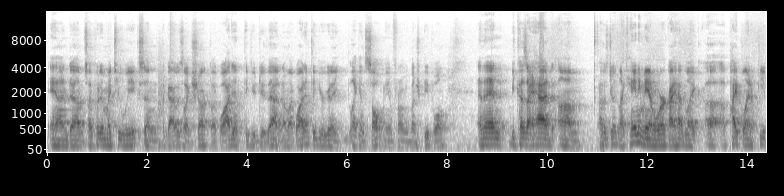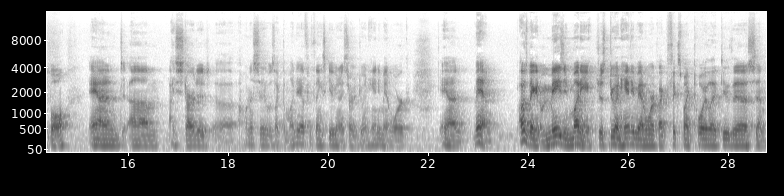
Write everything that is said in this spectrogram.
And um, so I put in my two weeks, and the guy was like shocked, like, "Well, I didn't think you'd do that." And I'm like, "Well, I didn't think you were gonna like insult me in front of a bunch of people." And then because I had, um, I was doing like handyman work, I had like a, a pipeline of people, and um, I started. Uh, I want to say it was like the Monday after Thanksgiving. I started doing handyman work, and man, I was making amazing money just doing handyman work, like fix my toilet, do this, and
